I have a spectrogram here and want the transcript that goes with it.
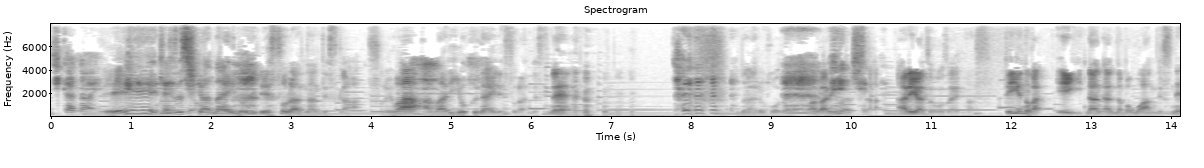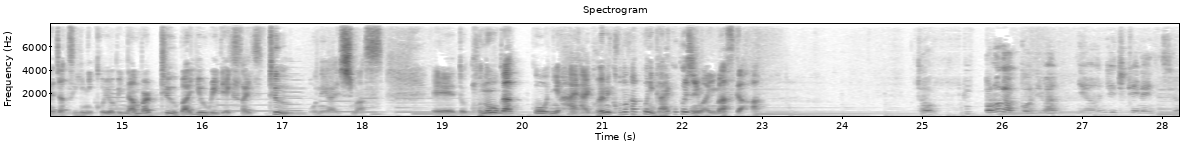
しかない。えー、ですよ水しかないのにレストランなんですか？それはあまり良くないレストランですね。なるほど。わかりました。ありがとうございます。っていうのが A、な、ナンバー1ですね。じゃあ次に小曜日 No.2 by You Read Exercise 2お願いします。えっ、と、この学校に、はいはい、小曜日この学校に外国人はいますか？とこの学校には日本人しかいないんですよ。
